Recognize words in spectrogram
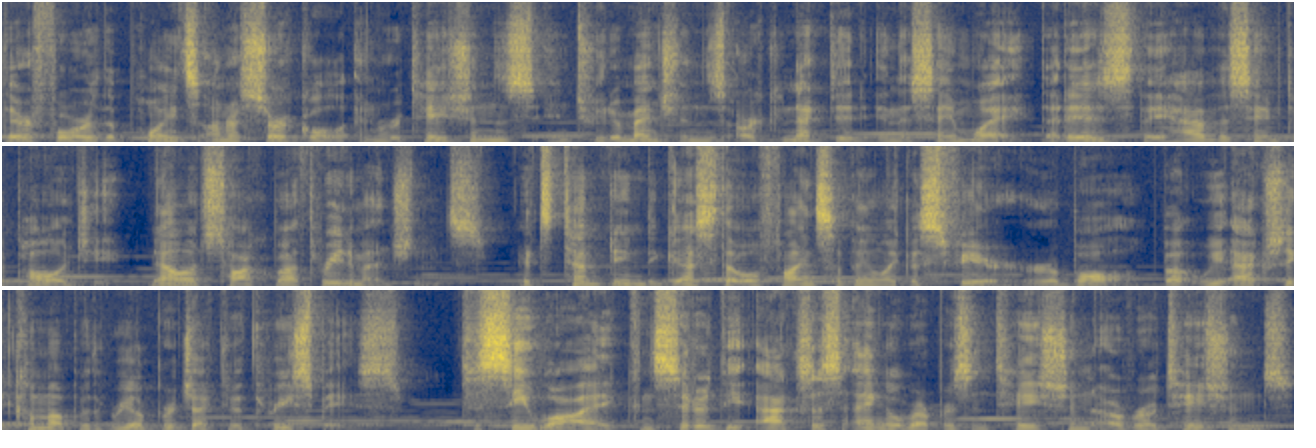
Therefore, the points on a circle and rotations in two dimensions are connected in the same way. That is, they have the same topology. Now let's talk about three dimensions. It's tempting to guess that we'll find something like a sphere or a ball, but we actually come up with real projective 3 space. To see why, consider the axis angle representation of rotations,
